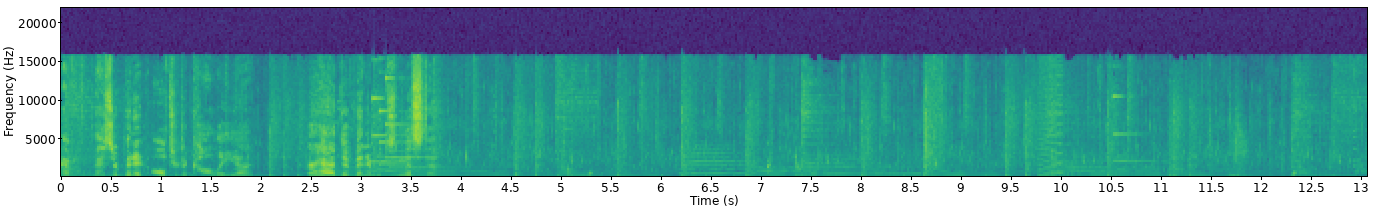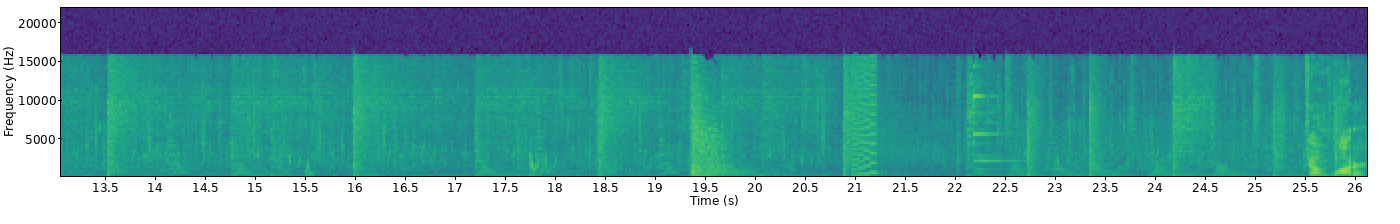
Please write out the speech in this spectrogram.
Have, has there been an altar to Kali yet? There had to have been, and we just missed it. Found water?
